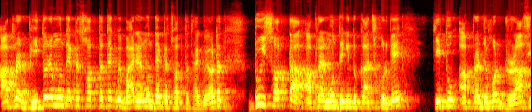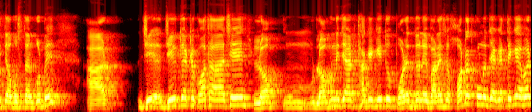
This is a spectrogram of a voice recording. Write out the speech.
আপনার ভিতরের মধ্যে একটা সত্তা থাকবে, বাইরের মধ্যে একটা সত্তা থাকবে। অর্থাৎ দুই সত্তা আপনার মধ্যে কিন্তু কাজ করবে। কেতু আপনার যখন রাশিতে অবস্থান করবে, আর যে, যেহেতু একটা কথা আছে, লগ, লগ্নে যার থাকে কিন্তু পরের দিনে বাড়াইছে হঠাৎ কোনো জায়গা থেকে আবার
